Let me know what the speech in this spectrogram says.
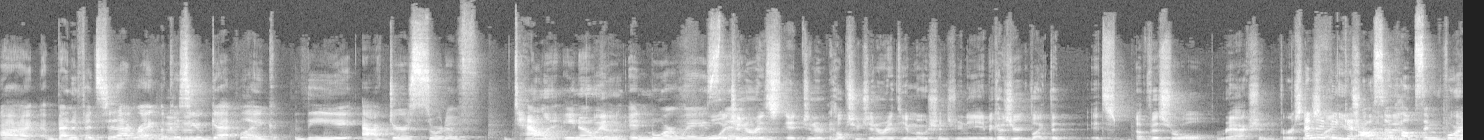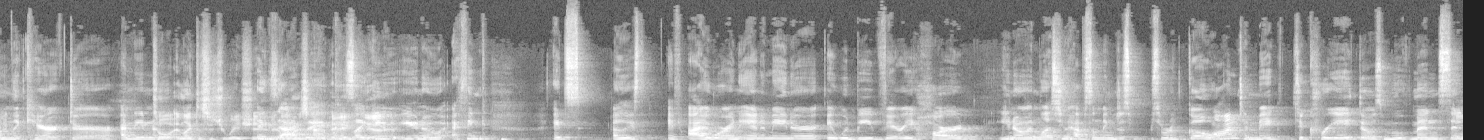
uh, benefits to that, right? Because you get like the actors' sort of talent, you know, in, Yeah. in more ways. Well, it than- generates it gener- helps you generate the emotions you need because you're like the it's a visceral reaction versus And I like think it also to, helps inform the character. I mean, to- and like the situation and exactly because like yeah. you you know i think it's at least if i were an animator it would be very hard you know unless you have something just sort of go on to make to create those movements and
